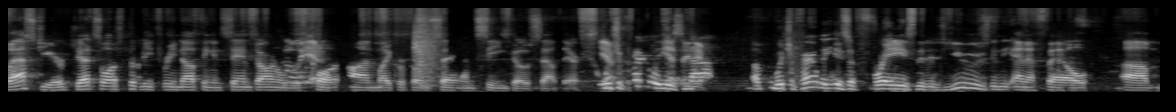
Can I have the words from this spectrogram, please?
Last year, Jets lost 33 nothing, and Sam Darnold Oh, was yeah. caught on microphone saying, "I'm seeing ghosts out there," Yeah. which apparently Yes, is not, uh, which apparently is a phrase that is used in the NFL. Um,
